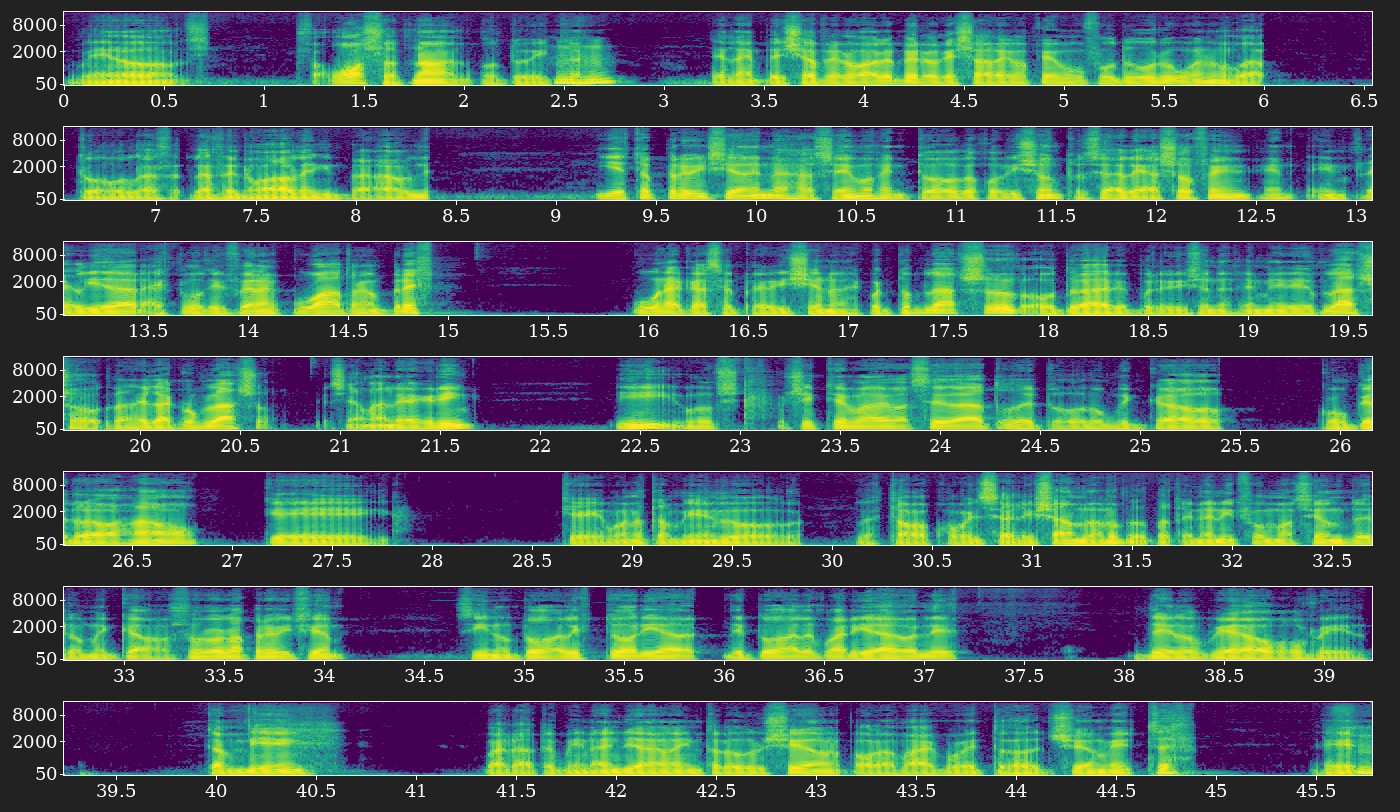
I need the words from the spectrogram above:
menos famosos, ¿no? Desde punto de vista de la inversión renovable, pero que sabemos que en un futuro, bueno, va, todas las, renovables imparables. Y estas previsiones las hacemos en todos los horizontes. O sea, le asocian en, realidad es como si fueran cuatro empresas. Una que hace previsiones de corto plazo, otra de previsiones de medio plazo, otra de largo plazo, que se llama Lea Green, y un, sistema de base de datos de todos los mercados con que trabajamos, que, que bueno, también lo, lo estamos comercializando, ¿no? para tener información de los mercados, no solo la previsión, sino toda la historia de todas las variables de lo que ha ocurrido. También, para terminar ya la introducción, ahora va con la introducción esta, eh,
